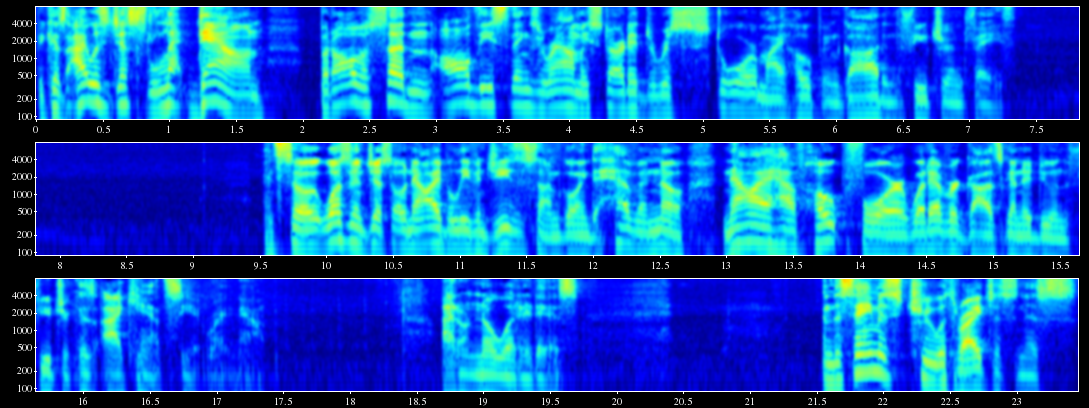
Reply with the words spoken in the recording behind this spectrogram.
because I was just let down. But all of a sudden, all these things around me started to restore my hope in God and the future and faith. And so it wasn't just, oh, now I believe in Jesus, I'm going to heaven. No, now I have hope for whatever God's going to do in the future because I can't see it right now. I don't know what it is. And the same is true with righteousness.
